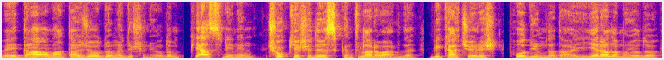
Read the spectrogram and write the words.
ve daha avantajlı olduğunu düşünüyordum. Piastri'nin çok yaşadığı sıkıntılar vardı. Birkaç yarış podyumda dahi yer alamıyordu.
